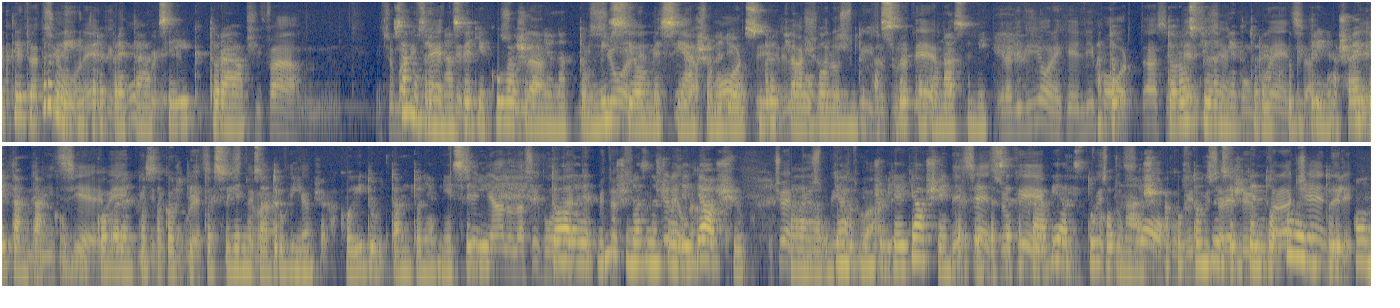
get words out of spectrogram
k tejto prvej interpretácii, ktorá Samozrejme nás vedie k uvažovaniu nad tou misiou Mesiáša, nad jeho smrťou, uvoľnením Ducha Svetého na zemi. A to, to rozdelenie, ktoré akoby prináša, aj keď tam tá koherentnosť, ako že týchto sú jedno za druhým, že ako idú, tam to nejak nesedí. To ale môže naznačovať aj ďalšiu, ďal, môže byť aj ďalšia interpretácia, taká viac duchovná, že ako v tom zmysle, že tento oheň, ktorý on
